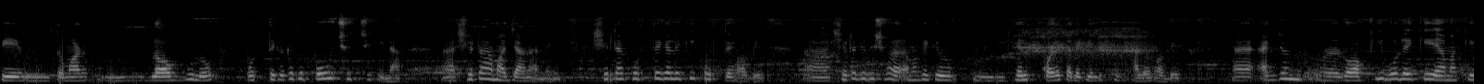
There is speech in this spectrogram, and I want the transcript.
পে, তোমার ব্লগগুলো প্রত্যেকের কাছে পৌঁছচ্ছে কি না সেটা আমার জানা নেই। সেটা করতে গেলে কি করতে হবে? সেটা যদি আমাকে কেউ হেল্প করে, তাহলে কিন্তু খুব ভালো হবে। একজন রকি বলে কে আমাকে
